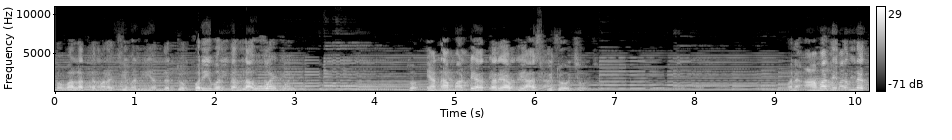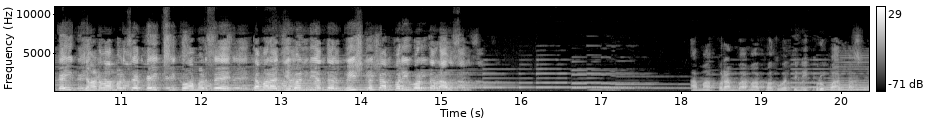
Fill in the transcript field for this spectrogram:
તો વાલા, તમારા જીવનની અંદર જો પરિવર્તન લાવવું હોય ને, તો એના માટે અત્યારે આ વ્યાસપીઠો છે. અને આમાંથી તમને કંઈક જાણવા મળશે, કંઈક શીખવા મળશે, તમારા જીવનની અંદર વીસ ટકા પરિવર્તન આવશે. આમાં પરંબામાં ભગવતીની કૃપા થશે.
